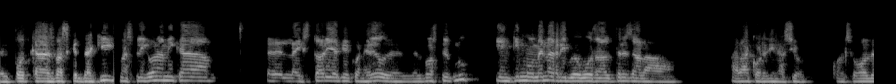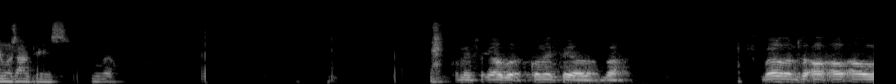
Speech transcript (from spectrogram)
del podcast Bàsquet d'aquí. M'expliqueu una mica eh, la història que conegueu del, del vostre club i en quin moment arribeu vosaltres a la, a la coordinació. Qualsevol de vosaltres vulgueu. Començo jo, començo jo doncs, va. Bueno, doncs, el, el, el,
